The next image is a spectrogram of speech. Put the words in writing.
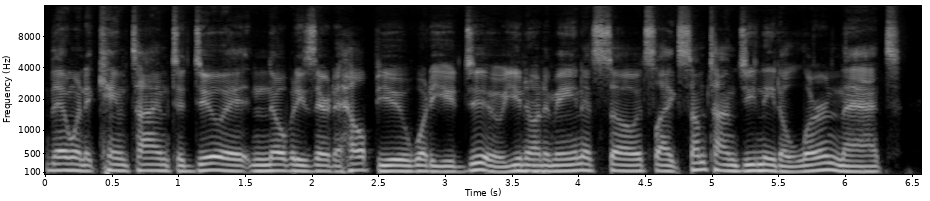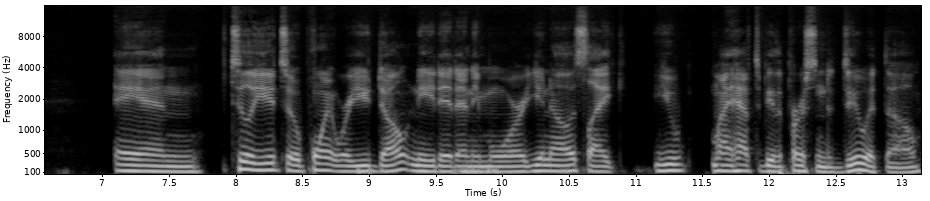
then when it came time to do it and nobody's there to help you, what do you do? You know what I mean? It's so it's like sometimes you need to learn that and till you get to a point where you don't need it anymore. You know, it's like you might have to be the person to do it though.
